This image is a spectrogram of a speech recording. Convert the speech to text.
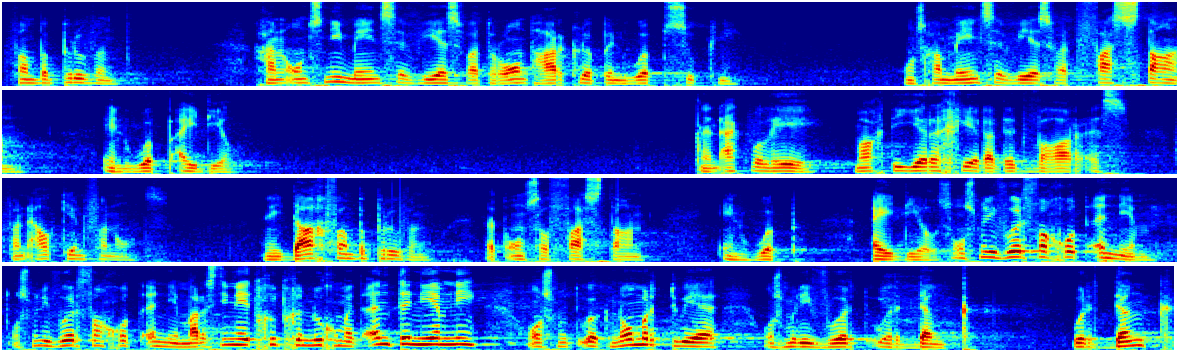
van beproewing gaan ons nie mense wees wat rondhardloop en hoop soek nie. Ons gaan mense wees wat vas staan en hoop uitdeel. En ek wil hê mag die Here gee dat dit waar is van elkeen van ons. In die dag van beproewing dat ons sal vas staan en hoop uitdeel. So ons moet die woord van God inneem. Ons moet die woord van God inneem, maar dit is nie net goed genoeg om dit in te neem nie. Ons moet ook nommer 2, ons moet die woord oordink. Oordink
